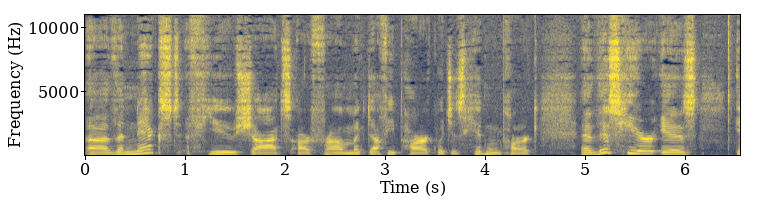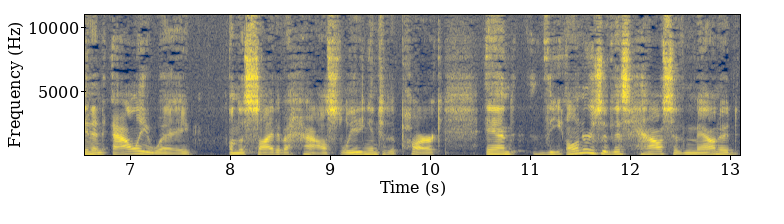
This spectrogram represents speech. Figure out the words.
Uh, the next few shots are from McDuffie Park, which is Hidden Park. Uh, this here is in an alleyway on the side of a house leading into the park, and the owners of this house have mounted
